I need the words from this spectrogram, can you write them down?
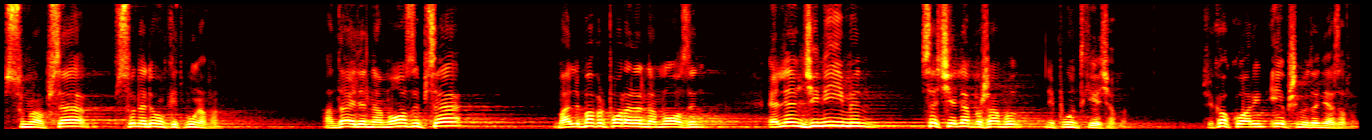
S'un, pse s'un e lënë këtë punë apo. Andaj e lënë namazin pse? Ma, ma përpara e lënë namazin, e lënë gjinimin se që e lënë për shembull një punë të keqe apo. Shiko ku arrin epshi me do njerëz apo.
